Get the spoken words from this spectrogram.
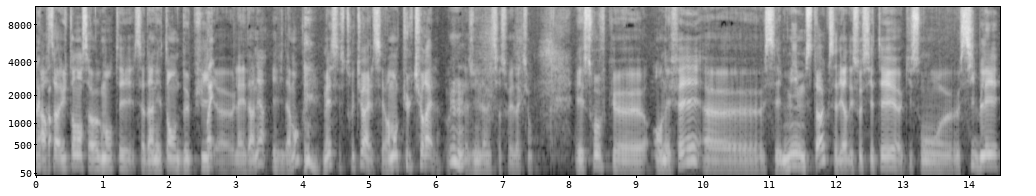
Alors ça a eu tendance à augmenter ces derniers temps depuis euh, l'année dernière, évidemment, mais c'est structurel. C'est vraiment culturel aux mhm. États-Unis d'investir sur les actions. Et il se trouve que, en effet, euh, ces meme stocks, c'est-à-dire des sociétés euh, qui sont euh, ciblées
